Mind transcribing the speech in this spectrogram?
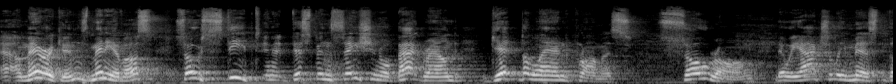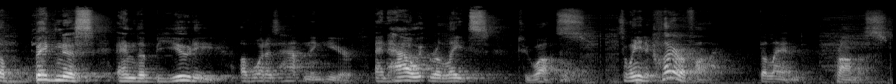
uh, Americans, many of us, so steeped in a dispensational background, get the land promise so wrong that we actually miss the bigness and the beauty of what is happening here and how it relates to us. So we need to clarify the land promise.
